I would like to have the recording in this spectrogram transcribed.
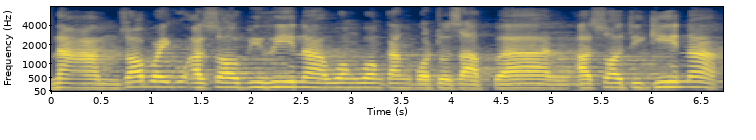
Naam sapa iku asabirina wong-wong kang padha sabar? Asadikina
